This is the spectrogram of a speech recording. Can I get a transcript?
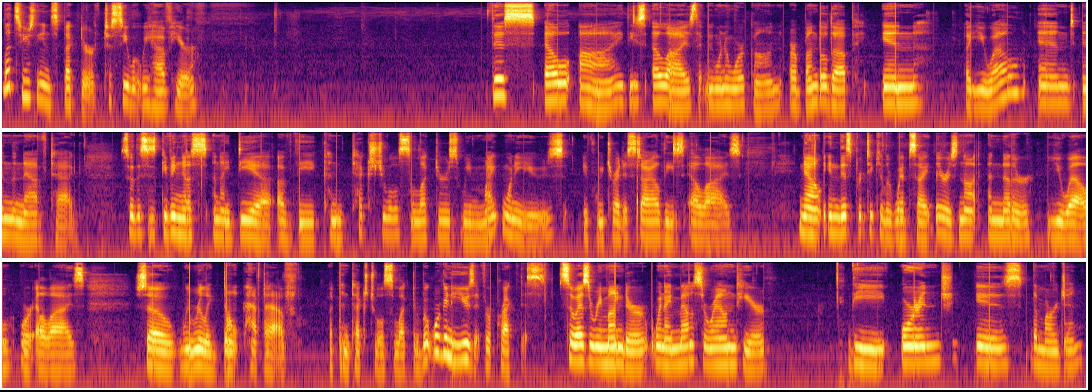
Let's use the inspector to see what we have here. This LI, these LIs that we want to work on are bundled up in a UL and in the nav tag. So this is giving us an idea of the contextual selectors we might want to use if we try to style these LIs. Now, in this particular website, there is not another UL or LIs, so we really don't have to have a contextual selector, but we're going to use it for practice. So as a reminder, when I mouse around here, the orange is the margin,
